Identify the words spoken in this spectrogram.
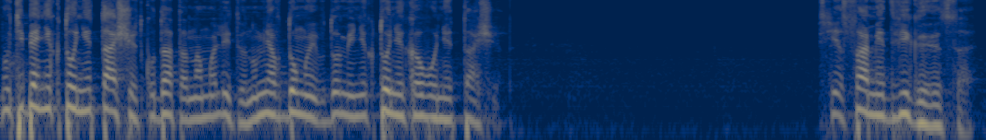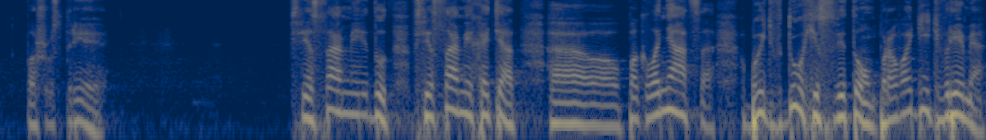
Ну, тебя никто не тащит куда-то на молитву. Но у меня в доме, в доме никто никого не тащит. Все сами двигаются пошустрее. Все сами идут, все сами хотят э, поклоняться, быть в Духе Святом, проводить время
